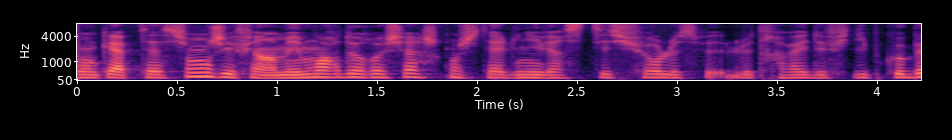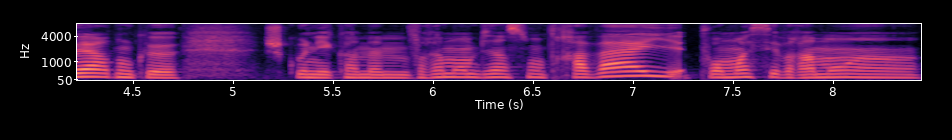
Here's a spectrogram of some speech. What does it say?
en captation. J'ai fait un mémoire de recherche quand j'étais à l'université sur le, travail de Philippe Cobert, donc euh, je connais quand même vraiment bien son travail. Pour moi, c'est vraiment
